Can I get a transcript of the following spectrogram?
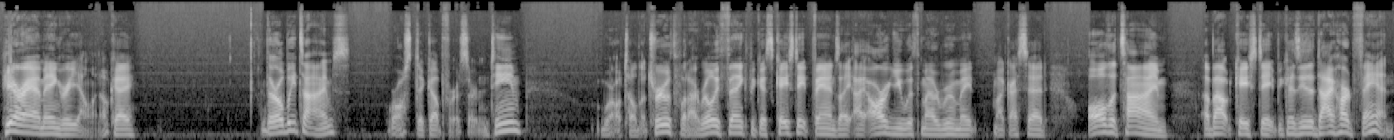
Here I am angry yelling. Okay, there will be times where I'll stick up for a certain team, where I'll tell the truth, what I really think, because K State fans, I, I, argue with my roommate, like I said, all the time about K State because he's a diehard fan.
